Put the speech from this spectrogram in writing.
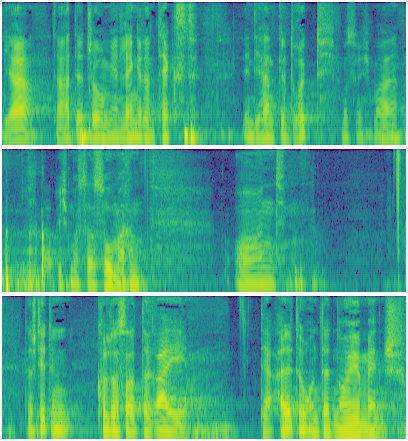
Ja, da hat der Joe mir einen längeren Text in die Hand gedrückt. Ich muss mich mal, ich glaube, ich muss das so machen. Und da steht in Kolosser 3, der alte und der neue Mensch.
